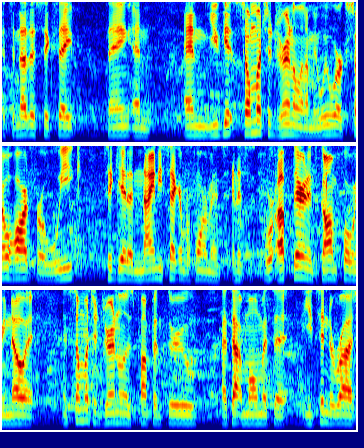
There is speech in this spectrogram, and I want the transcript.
It's another six eight thing, and and you get so much adrenaline. I mean, we work so hard for a week to get a 90 second performance, and it's we're up there and it's gone before we know it. And so much adrenaline is pumping through at that moment that you tend to rush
